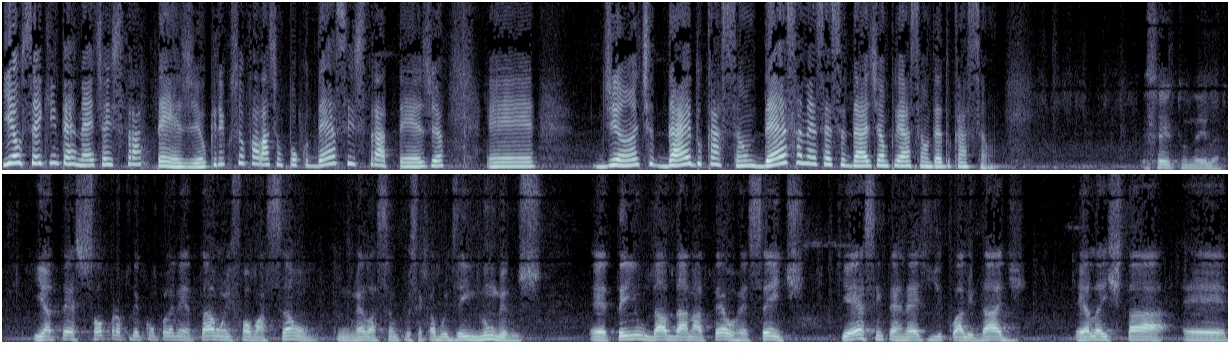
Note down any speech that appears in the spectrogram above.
E eu sei que a internet é estratégia. Eu queria que o senhor falasse um pouco dessa estratégia. É, diante da educação, dessa necessidade de ampliação da educação. Perfeito, Neila. E até só para poder complementar uma informação com relação que você acabou de dizer em números, é, tem um dado da Anatel recente que essa internet de qualidade ela está é,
